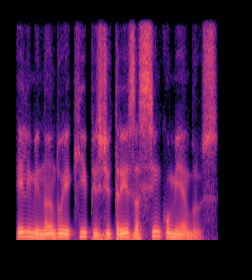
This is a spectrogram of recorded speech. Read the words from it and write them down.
eliminando equipes de 3 a 5 membros.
